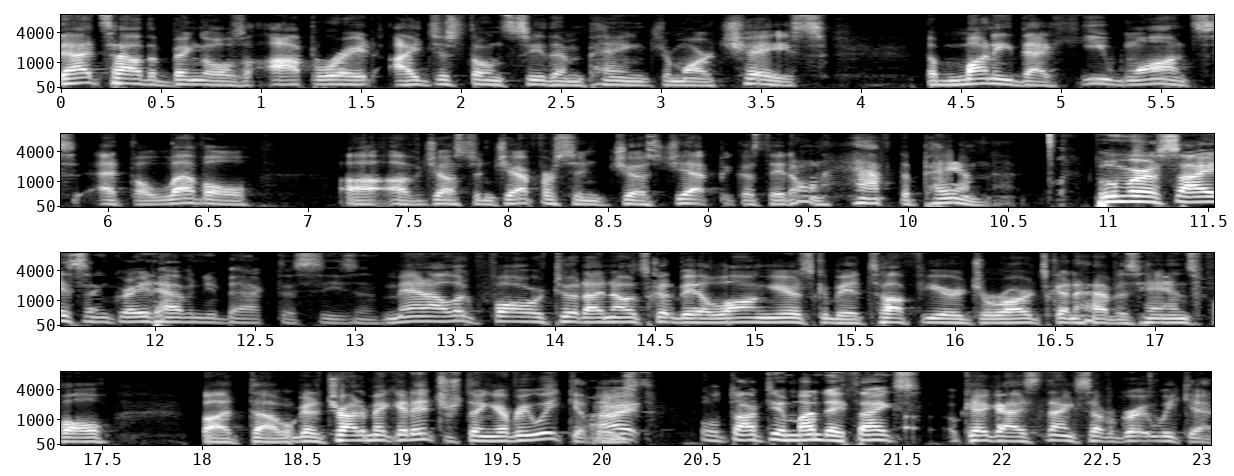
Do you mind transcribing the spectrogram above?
that's how the Bengals operate. I just don't see them paying Ja'Marr Chase the money that he wants at the level uh, of Justin Jefferson just yet because they don't have to pay him that. Boomer Esiason, great having you back this season. Man, I look forward to it. I know it's going to be a long year. It's going to be a tough year. Jerod's going to have his hands full, but uh, we're going to try to make it interesting every week at All least. right, we'll talk to you Monday. Thanks. Okay, guys, thanks. Have a great weekend.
